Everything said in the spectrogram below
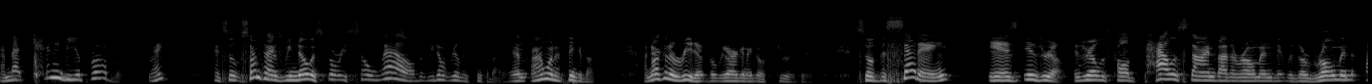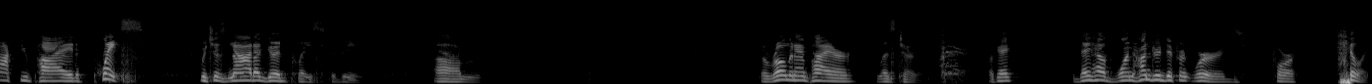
And that can be a problem, right? And so sometimes we know a story so well that we don't really think about it. And I want to think about this. I'm not going to read it, but we are going to go through it here. So the setting is Israel. Israel was called Palestine by the Romans. It was a Roman occupied place, which is not a good place to be. Um, the Roman Empire was terrible. okay? They have 100 different words for killing.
